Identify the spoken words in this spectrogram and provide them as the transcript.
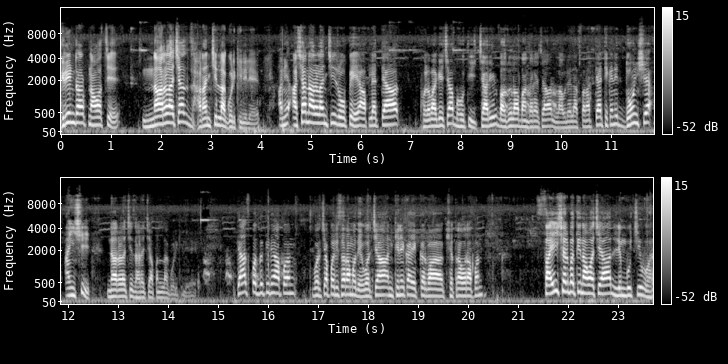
ग्रीन ड्रॉप नावाचे नारळाच्या झाडांची लागवड केलेली आहे. आणि अशा नारळांची रोपे आपल्या त्या फळबागेच्या भोवती चारी बाजूला बांधाऱ्याच्या लावलेल्या असताना त्या ठिकाणी दोनशे ऐंशी नारळाची झाडाची आपण लागवड केली आहे. त्याच पद्धतीने आपण वरच्या परिसरामध्ये वरच्या आणखीन एका एकर बा क्षेत्रावर आपण साई शरबती नावाच्या लिंबूची व्हर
